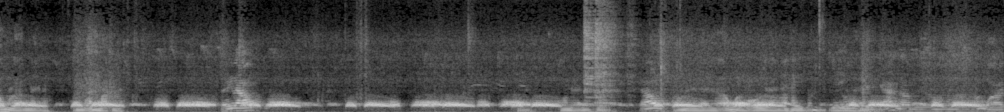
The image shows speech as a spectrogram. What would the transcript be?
đó không lần này con bông mặt này. Tiền đâu? Con này nó khôn đâu? Con này ở ngoài bộ là nó hay lắm vậy là hay. Là ở ngoài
